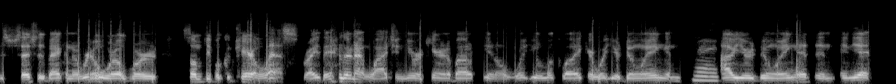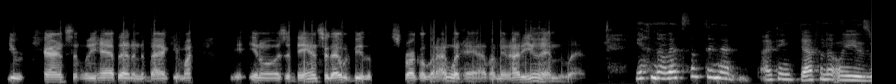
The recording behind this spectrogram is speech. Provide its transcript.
Especially back in the real world where some people could care less, right? They're, they're not watching you or caring about, you know, what you look like or what you're doing and right. how you're doing it. And, and yet you constantly have that in the back of your mind. You know, as a dancer, that would be the struggle that I would have. I mean, how do you handle that? Yeah, no, that's something that I think definitely is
